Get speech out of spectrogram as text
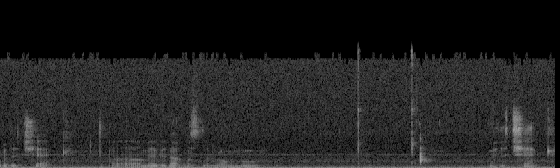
with a check. Uh, maybe that was the wrong move. With a check.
